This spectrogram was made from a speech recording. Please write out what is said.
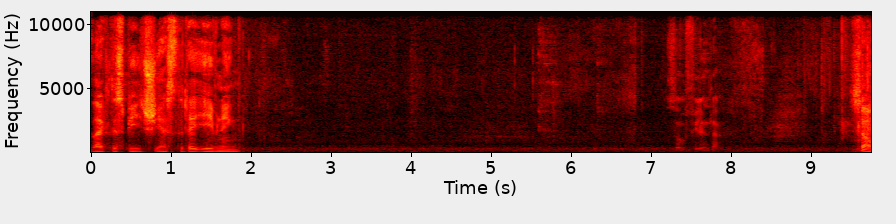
like the speech yesterday evening. So,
